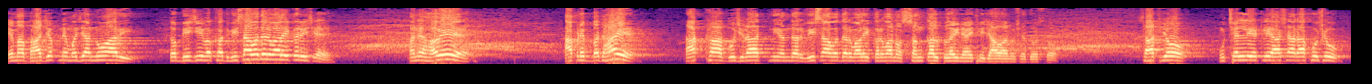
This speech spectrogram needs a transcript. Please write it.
એમાં ભાજપને મજા ન આવી, તો બીજી વખત વિસાવદર વાળી કરી છે. અને હવે આપણે બધાએ આખા ગુજરાતની અંદર વિસાવદર વાળી કરવાનો સંકલ્પ લઈને અહીંથી જવાનું છે દોસ્તો. સાથીઓ, હું છેલ્લી એટલી આશા રાખું છું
